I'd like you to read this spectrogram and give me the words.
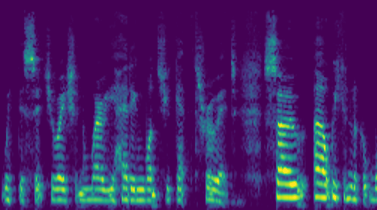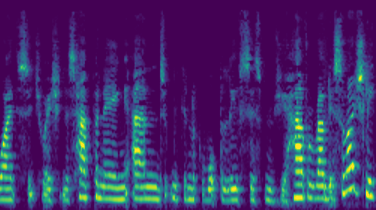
with this situation and where are you heading once you get through it? So uh, we can look at why the situation is happening and we can look at what belief systems you have around it. So actually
